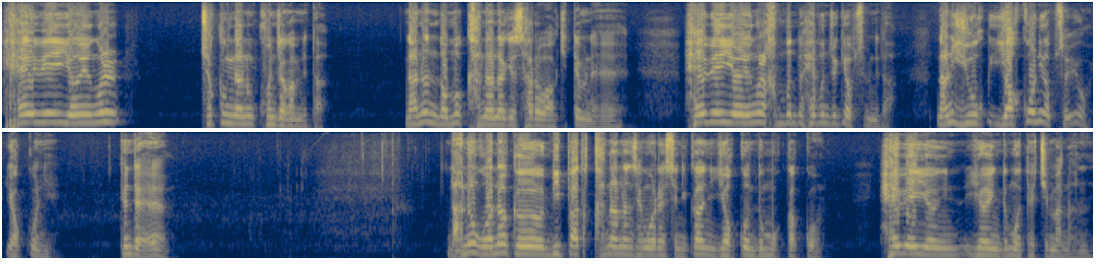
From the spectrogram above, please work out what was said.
해외 여행을 적극 나는 권장합니다. 나는 너무 가난하게 살아왔기 때문에 해외 여행을 한 번도 해본 적이 없습니다. 나는 유, 여권이 없어요. 여권이. 근데 나는 워낙 그 밑바닥 가난한 생활을 했으니까 여권도 못 갖고 해외 여행, 여행도 못 했지만은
